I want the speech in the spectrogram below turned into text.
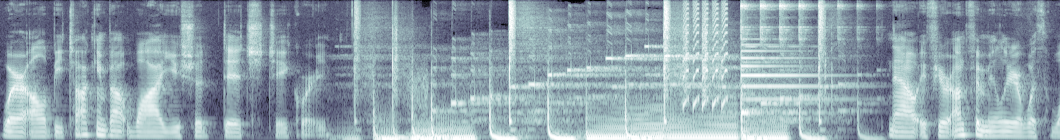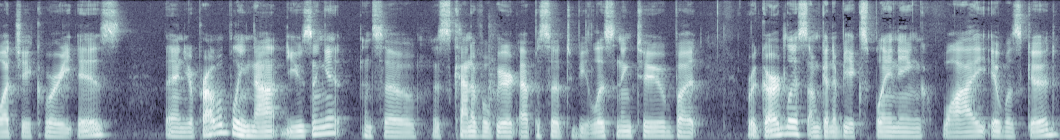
where I'll be talking about why you should ditch jQuery. Now, if you're unfamiliar with what jQuery is, then you're probably not using it. And so it's kind of a weird episode to be listening to. But regardless, I'm going to be explaining why it was good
